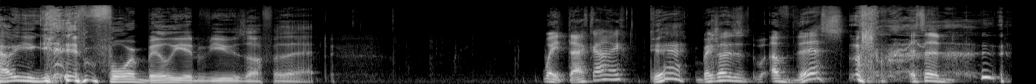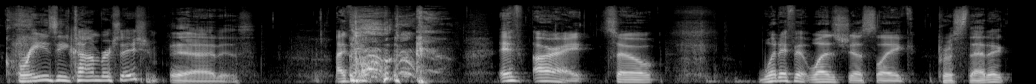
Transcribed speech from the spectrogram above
How do you get four billion views off of that? Wait, that guy? Yeah, Because of this. it's a crazy conversation. yeah, it is. I think if all right, so what if it was just like Prosthetic.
